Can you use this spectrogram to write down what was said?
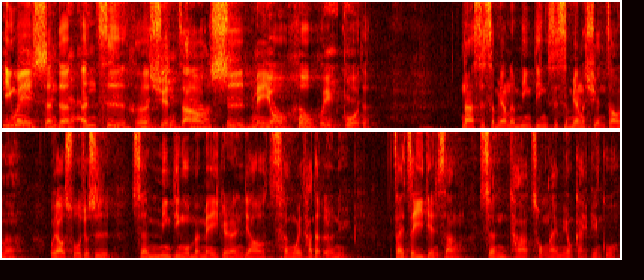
因为神的恩赐和选召是没有后悔过的。那是什么样的命定？是什么样的选召呢？我要说，就是神命定我们每一个人要成为他的儿女，在这一点上，神他从来没有改变过。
